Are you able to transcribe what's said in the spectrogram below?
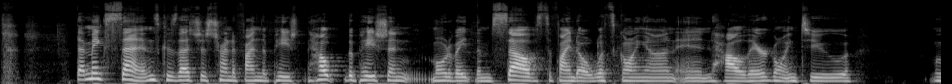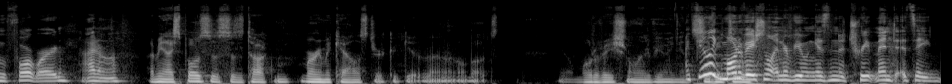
that makes sense because that's just trying to find the patient, help the patient motivate themselves to find out what's going on and how they're going to move forward. I don't know. I mean, I suppose this is a talk Murray McAllister could give. I don't know about you know motivational interviewing. And I feel like motivational interviewing isn't a treatment; it's a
